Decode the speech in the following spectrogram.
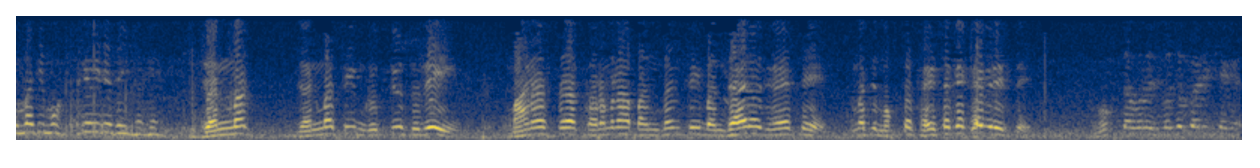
એમાંથી મુક્ત કેવી રીતે થઈ શકે? જન્મ જન્મથી મૃત્યુ સુધી માણસ કર્મના બંધનથી બંધાયેલો જ રહે છે. એમાંથી મુક્ત થઈ શકે કેવી રીતે? મુક્ત પુરુષ બધું કરી શકે.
